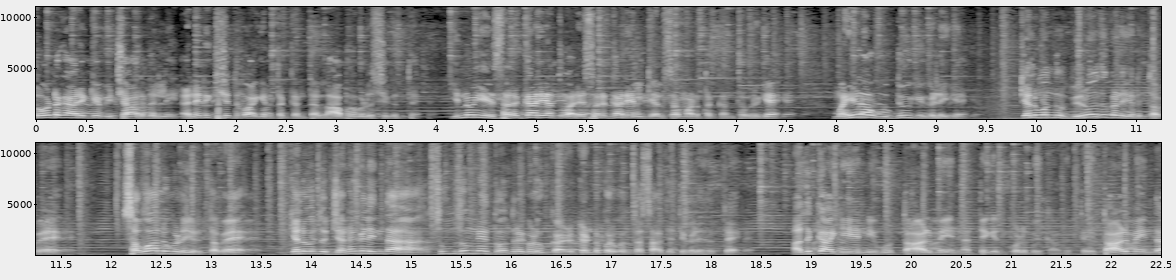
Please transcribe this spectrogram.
ತೋಟಗಾರಿಕೆ ವಿಚಾರದಲ್ಲಿ ಅನಿರೀಕ್ಷಿತವಾಗಿರ್ತಕ್ಕಂಥ ಲಾಭಗಳು ಸಿಗುತ್ತೆ. ಇನ್ನು ಈ ಸರ್ಕಾರಿ ಅಥವಾ ಅರೆ ಸರ್ಕಾರಿಯಲ್ಲಿ ಕೆಲಸ ಮಾಡ್ತಕ್ಕಂಥವ್ರಿಗೆ, ಮಹಿಳಾ ಉದ್ಯೋಗಿಗಳಿಗೆ ಕೆಲವೊಂದು ವಿರೋಧಗಳು ಇರ್ತವೆ. ಸವಾಲುಗಳು ಇರ್ತವೆ. ಕೆಲವೊಂದು ಜನಗಳಿಂದ ಸುಮ್ ಸುಮ್ಮನೆ ತೊಂದರೆಗಳು ಕಂಡು ಬರುವಂಥ ಸಾಧ್ಯತೆಗಳಿರುತ್ತೆ. ಅದಕ್ಕಾಗಿಯೇ ನೀವು ತಾಳ್ಮೆಯನ್ನು ತೆಗೆದುಕೊಳ್ಬೇಕಾಗುತ್ತೆ. ತಾಳ್ಮೆಯಿಂದ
